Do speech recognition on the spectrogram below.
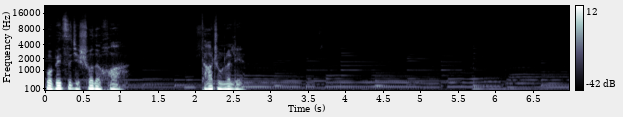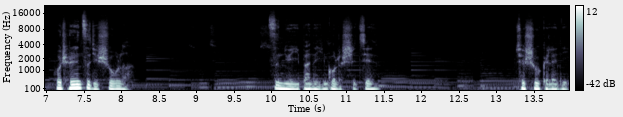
我被自己说的话打肿了脸。我承认自己输了。肆虐一般的赢过了时间，却输给了你。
